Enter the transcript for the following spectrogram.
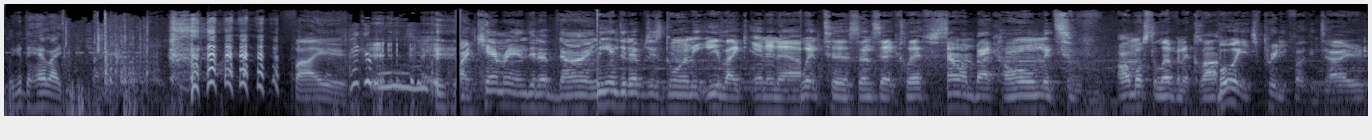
Look at the headlights. Fire. My camera ended up dying. We ended up just going to eat like In-N-Out. Went to Sunset Cliffs. Now I'm back home. It's almost 11 o'clock. Boy, it's pretty fucking tired.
